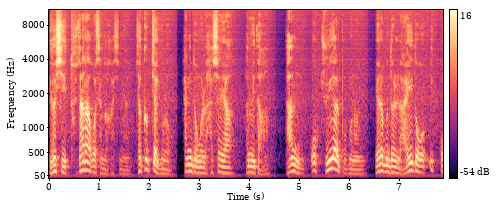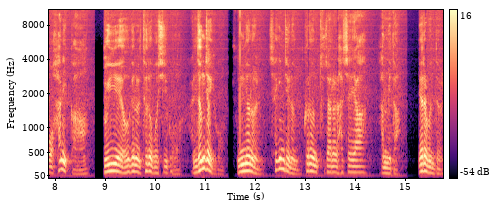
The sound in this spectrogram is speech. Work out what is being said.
이것이 투자라고 생각하시면 적극적으로 행동을 하셔야 합니다. 단 꼭 주의할 부분은 여러분들 나이도 있고 하니까 주위의 의견을 들어보시고 안정적이고 중년을 책임지는 그런 투자를 하셔야 합니다. 여러분들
